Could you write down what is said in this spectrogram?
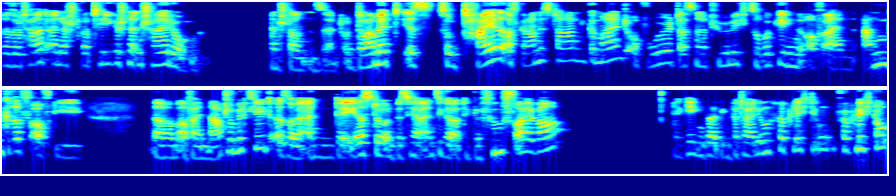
Resultat einer strategischen Entscheidung entstanden sind. Und damit ist zum Teil Afghanistan gemeint, obwohl das natürlich zurückging auf einen Angriff auf die ähm, auf ein NATO-Mitglied, also ein, der erste und bisher einzige Artikel 5-Fall war, der gegenseitigen Verteidigungsverpflichtung. Verpflichtung.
